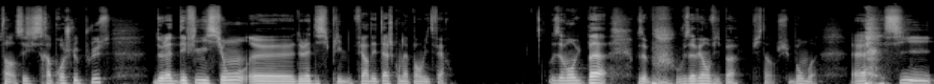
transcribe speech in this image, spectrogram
Enfin, c'est ce qui se rapproche le plus de la définition euh, de la discipline. Faire des tâches qu'on n'a pas envie de faire. Vous avez envie pas. Vous avez, envie pas. Putain, je suis bon moi. Euh, si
